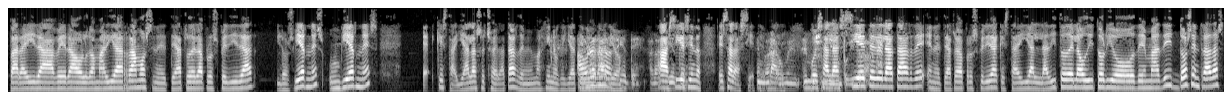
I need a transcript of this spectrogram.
para ir a ver a Olga María Ramos en el Teatro de la Prosperidad los viernes, un viernes que está ya a las 8 de la tarde, me imagino que ya tiene horario. a las 7, ah, sigue siendo, es a las 7, vale. pues a las 7 de la tarde en el Teatro de la Prosperidad, que está ahí al ladito del Auditorio de Madrid, dos entradas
